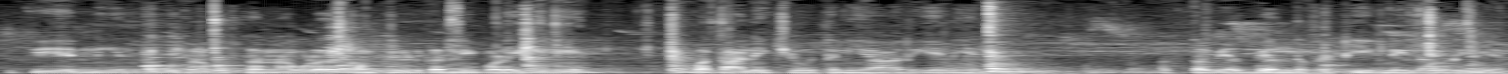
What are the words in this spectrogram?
क्योंकि ये नींद को कुछ ना कुछ करना पड़ेगा कंप्लीट करनी पड़ेगी नींद। पता नहीं क्यों इतनी आ रही है नींद। और तबीयत भी अंदर से ठीक नहीं लग रही है।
